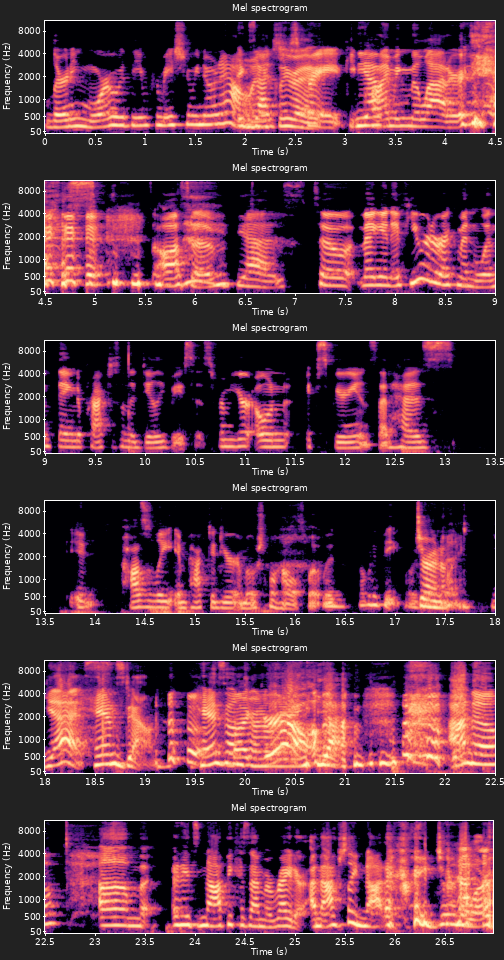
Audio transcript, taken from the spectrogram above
learning more with the information we know now. Exactly right. Great. Keep Yep. climbing the ladder. Yes. it's awesome. yes So, Megan, if you were to recommend one thing to practice on a daily basis from your own experience that has it positively impacted your emotional health, what would what would it be? Would Journaling. Yes. hands down. Hands down journaling. girl. yeah. I know. Um and it's not because i'm a writer. I'm actually not a great journaler.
